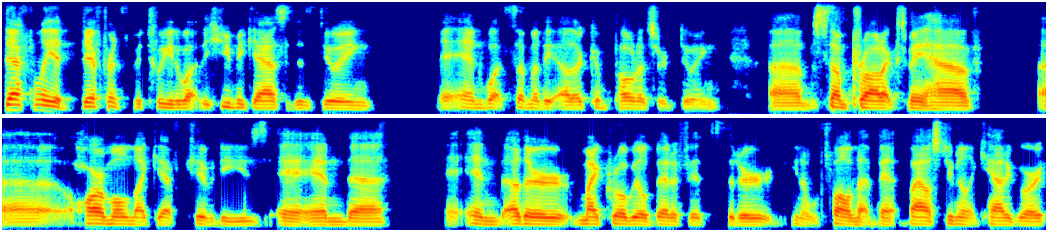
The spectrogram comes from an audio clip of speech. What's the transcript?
definitely a difference between what the humic acid is doing and what some of the other components are doing. Um, some products may have uh, hormone-like activities and uh, and other microbial benefits that are you know fall in that biostimulant category.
